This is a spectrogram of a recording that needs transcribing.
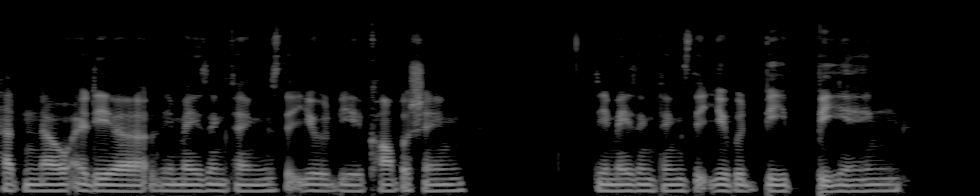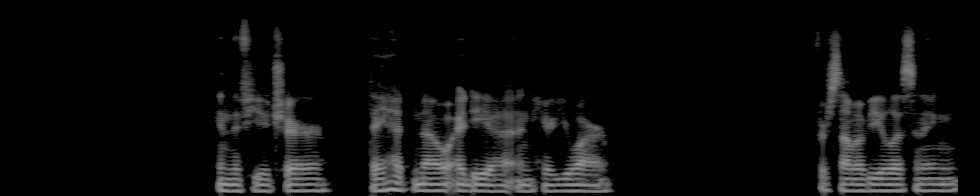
had no idea of the amazing things that you would be accomplishing, the amazing things that you would be being in the future. They had no idea, and here you are. For some of you listening,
